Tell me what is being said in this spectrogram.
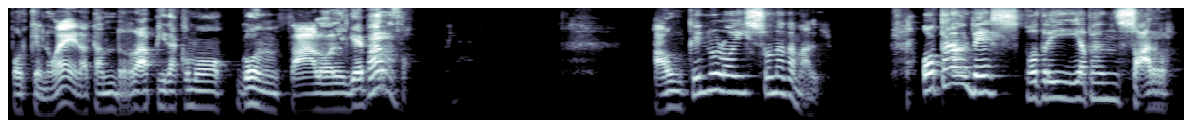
porque no era tan rápida como Gonzalo el Guepardo. Aunque no lo hizo nada mal. O tal vez podría pensar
